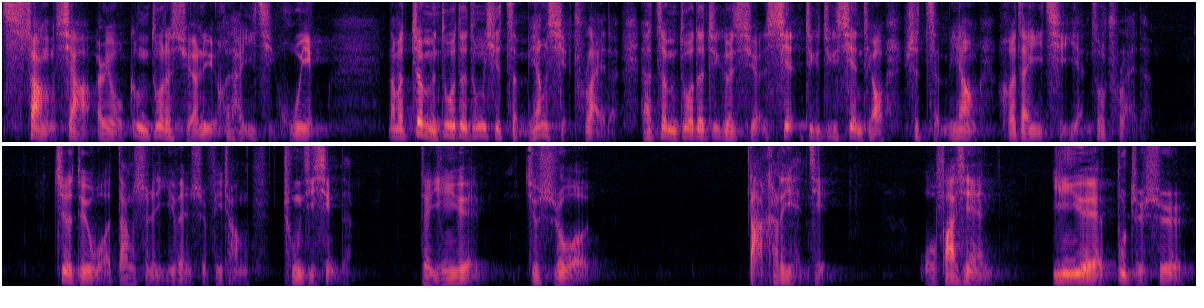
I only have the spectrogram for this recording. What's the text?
上下而有更多的旋律和它一起呼应？那么这么多的东西怎么样写出来的？然后这么多的这个弦线，这个这个线条是怎么样合在一起演奏出来的？这对我当时的疑问是非常冲击性的。的音乐就使我打开了眼界。我发现音乐不只是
